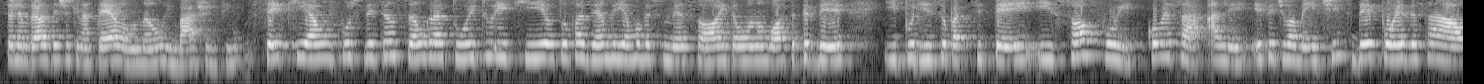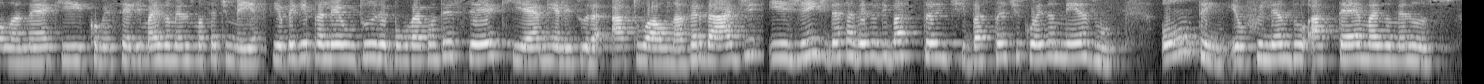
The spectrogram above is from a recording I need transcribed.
Se eu lembrar, eu deixo aqui na tela ou não, embaixo, enfim. Sei que é um curso de extensão gratuito e que eu tô fazendo e é uma vez por mês só, então eu não gosto de perder e por isso eu participei e só fui começar a ler efetivamente depois dessa aula, né, que comecei ali mais ou menos umas sete e meia. E eu peguei para ler o Tudo de Bom Vai Acontecer, que é a minha leitura atual na verdade. E, gente, dessa vez eu li bastante, bastante coisa mesmo. Ontem eu fui lendo até mais ou menos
